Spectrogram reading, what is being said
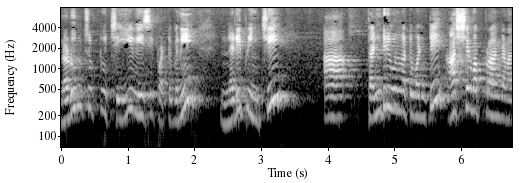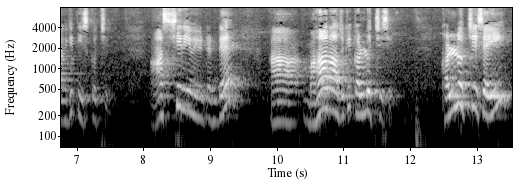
నడుం చుట్టూ చెయ్యి వేసి పట్టుకుని నడిపించి ఆ తండ్రి ఉన్నటువంటి ఆశ్రమ ప్రాంగణానికి తీసుకొచ్చింది. ఆశ్చర్యం ఏమిటంటే ఆ మహారాజుకి కళ్ళు వచ్చేసాయి కళ్ళు వచ్చేసాయి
